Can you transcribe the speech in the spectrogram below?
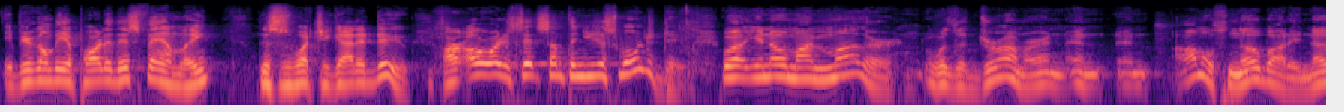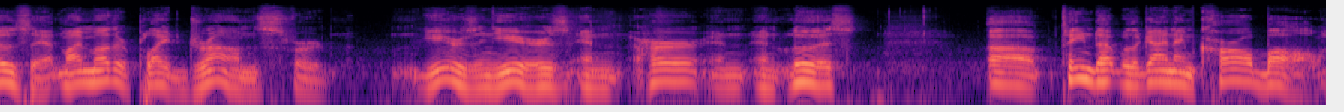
If you're going to be a part of this family, this is what you got to do. Or, or is it something you just wanted to do? Well, you know, my mother was a drummer, and, and, and almost nobody knows that. My mother played drums for years and years, and her and, and Lewis uh, teamed up with a guy named Carl Ball.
